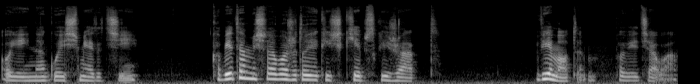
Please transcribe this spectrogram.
o jej nagłej śmierci, kobieta myślała, że to jakiś kiepski żart. Wiem o tym, powiedziała.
